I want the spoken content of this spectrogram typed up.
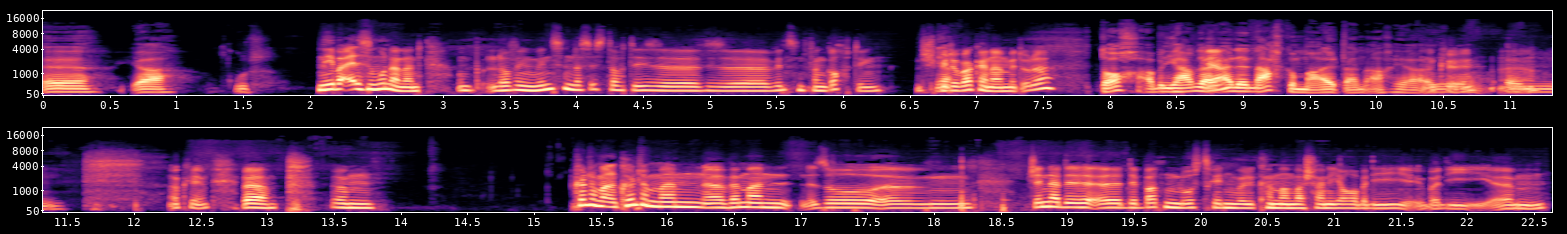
Äh, ja, gut. Nee, bei Alice im Wunderland. Und Loving Vincent, das ist doch diese, diese Vincent van Gogh Ding. Das spielt Ja. doch gar keiner mit, oder? Doch, aber die haben dann Ja? alle nachgemalt dann nachher. Also, Okay, ja. ähm, Okay. Ja, pff, ähm, könnte man, könnte man, äh, wenn man so ähm, Gender-Debatten lostreten will, kann man wahrscheinlich auch über die, über die ähm,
